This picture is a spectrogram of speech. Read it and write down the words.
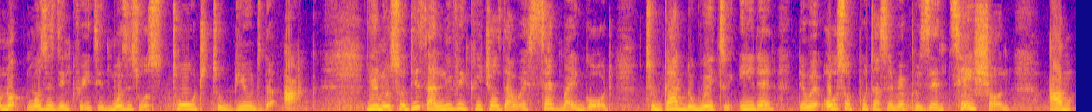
Not Moses didn't create it. Moses was told to build the ark. You know, so these are living creatures that were set by God to guard the way to Eden. They were also put as a representation um,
